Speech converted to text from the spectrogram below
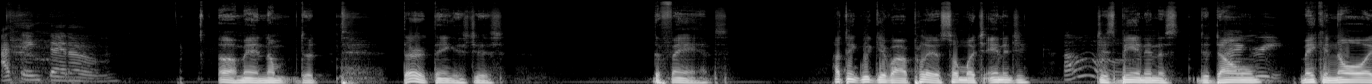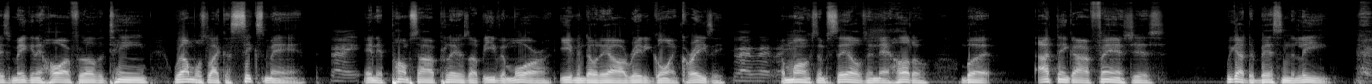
I think that um oh man, num- the third thing is just the fans. I think we give our players so much energy, just being in the the dome, making noise, making it hard for the other team. We're almost like a six man, right. and it pumps our players up even more, even though they're already going crazy. Right, right, right. amongst themselves in that huddle. But I think our fans just we got the best in the league. right.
